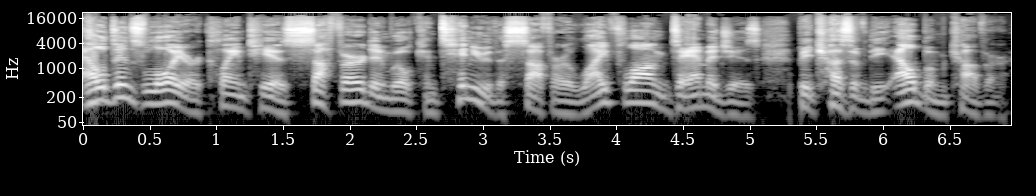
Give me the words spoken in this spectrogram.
Elden's lawyer claimed he has suffered and will continue to suffer lifelong damages because of the album cover.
